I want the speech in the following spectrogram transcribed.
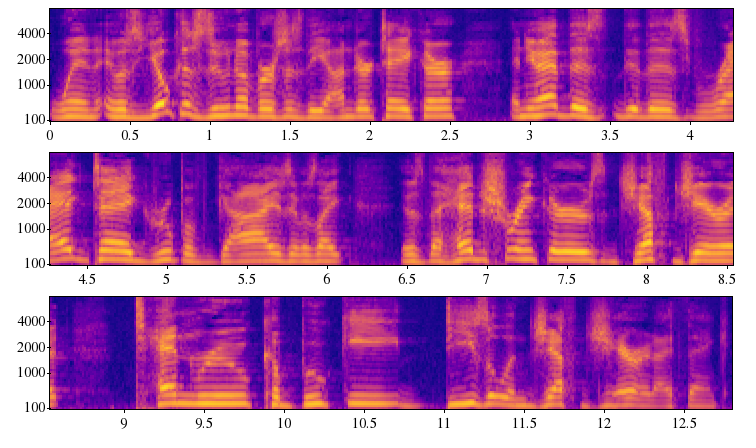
when it was Yokozuna versus The Undertaker, and you had this this ragtag group of guys. It was like it was the Head Shrinkers, Jeff Jarrett, Tenryu, Kabuki, Diesel, and Jeff Jarrett, I think.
